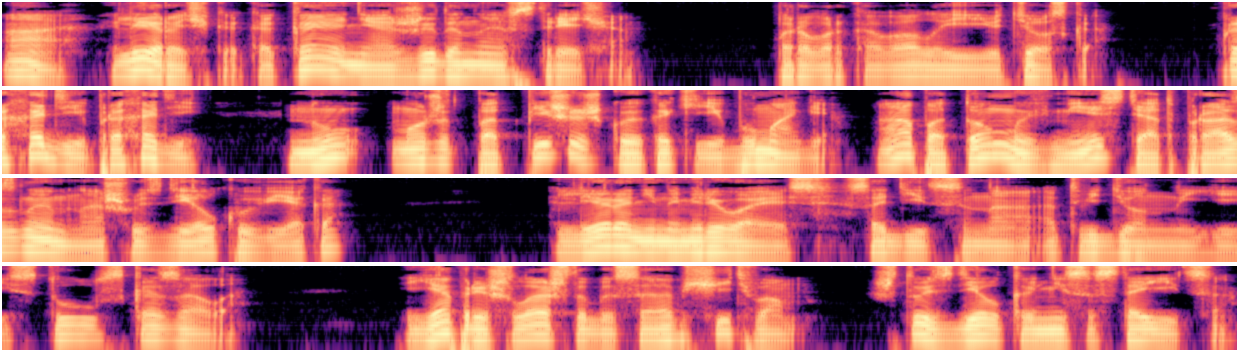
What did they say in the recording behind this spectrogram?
«А, Лерочка, какая неожиданная встреча!» — проворковала ее тезка. «Проходи, проходи. Ну, может, подпишешь кое-какие бумаги?» А потом мы вместе отпразднуем нашу сделку века. Лера, не намереваясь садиться на отведенный ей стул, сказала: "Я пришла, чтобы сообщить вам, что сделка не состоится".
